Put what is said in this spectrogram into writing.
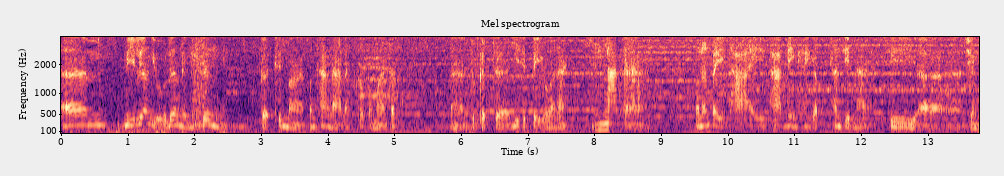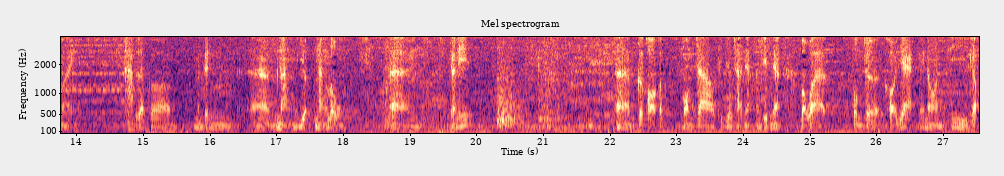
เอิ่มมีเรื่องอยู่เรื่องหนึ่งซึ่งเกิดขึ้นมาค่อนข้างนานแล้วก็ประมาณสักเอ่อเกือบเกือบเจอ20 ปีก็ว่าได้นานกันเอ่นะคอรับตอนนั้นไปถ่ายภาพนิ่งให้กับท่านทิพย์นะฮะที่เอ่อเชียงใหม่ครับแล้วก็มันเป็นเอ่อหนังเยอะหนังลงเอ่อคราวนี้เอ่อ ก็ขอกับหม่อมเจ้าทิพย์ชาติเนี่ยท่านทิพย์เนี่ยบอกว่าผมจะขอแยกไม่นอนที่กับ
